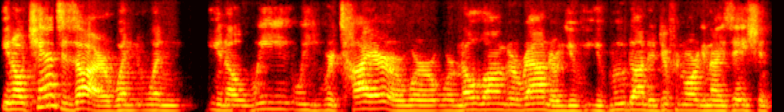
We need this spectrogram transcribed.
You know, chances are when when you know we we retire or we're we're no longer around or you've you've moved on to a different organization,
